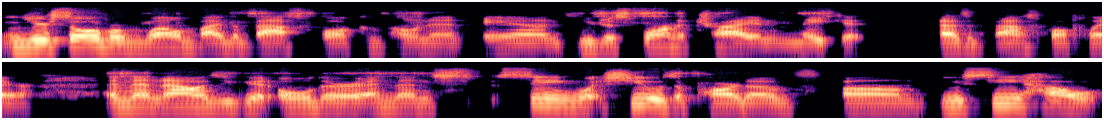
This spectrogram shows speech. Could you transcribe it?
you're so overwhelmed by the basketball component and you just want to try and make it as a basketball player and then now as you get older and then seeing what she was a part of um, you see how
